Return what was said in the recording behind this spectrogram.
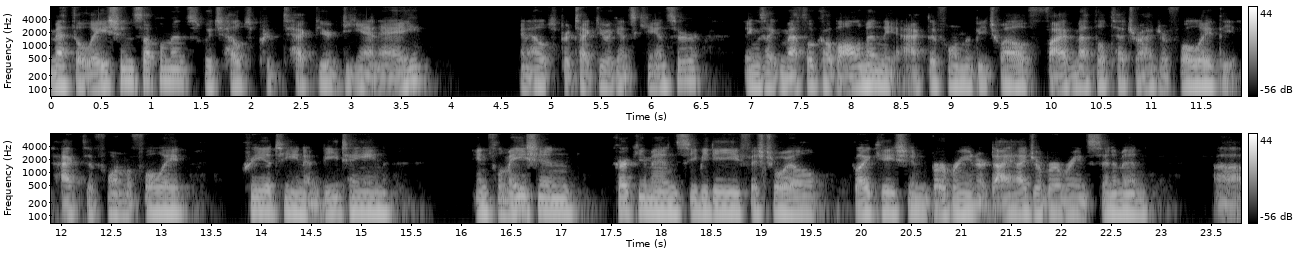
methylation supplements, which helps protect your DNA and helps protect you against cancer. Things like methylcobalamin, the active form of B12, 5-methyl tetrahydrofolate, the active form of folate, creatine and betaine, inflammation, curcumin, CBD, fish oil, glycation, berberine or dihydroberberine, cinnamon, uh,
